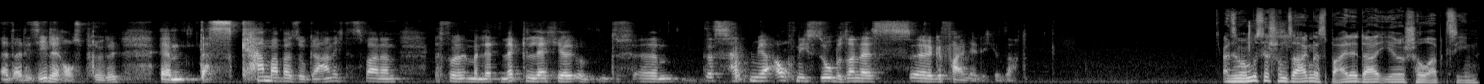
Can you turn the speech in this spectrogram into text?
äh, da die Seele rausprügeln. Ähm, das kam aber so gar nicht. Das war dann, das wurde immer nett weggelächelt und ähm, das hat mir auch nicht so besonders äh, gefallen, ehrlich gesagt. Also man muss ja schon sagen, dass beide da ihre Show abziehen.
